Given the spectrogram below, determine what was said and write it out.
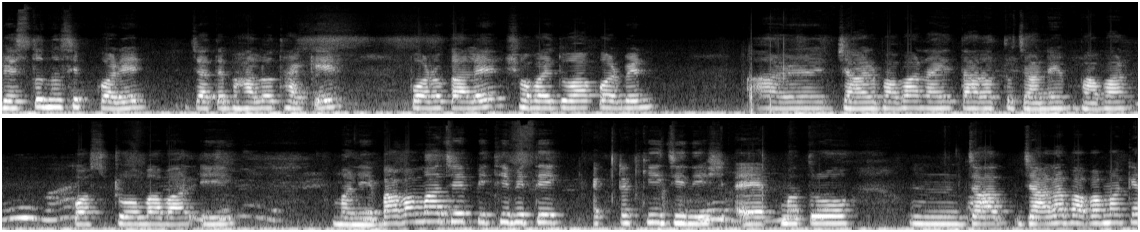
ব্যস্ত নসিব করে, যাতে ভালো থাকে। পরকালে সবাই দোয়া করবেন। আর যার বাবা নাই, তারা তো জানে বাবার কষ্ট, বাবার ই। মানে বাবা মা যে পৃথিবীতে একটা কি জিনিস, একমাত্র যারা বাবা মাকে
